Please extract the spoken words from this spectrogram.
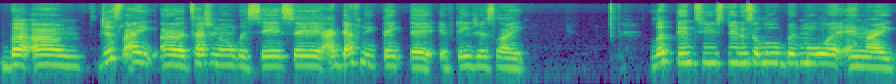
But um just like uh touching on what Sid said, I definitely think that if they just like looked into students a little bit more and like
